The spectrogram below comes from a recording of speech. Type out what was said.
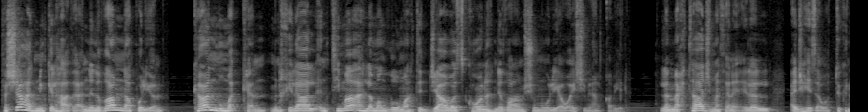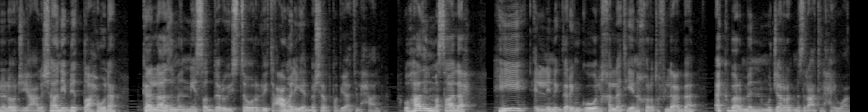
فالشاهد من كل هذا أن نظام نابليون كان ممكن من خلال انتمائه لمنظومة تتجاوز كونه نظام شمولي أو أي شيء من هالقبيل. لما احتاج مثلا إلى الأجهزة والتكنولوجيا علشان يبني الطاحونة كان لازم أن يصدر ويستورد ويتعامل ويا البشر بطبيعة الحال. وهذه المصالح هي اللي نقدر نقول خلته ينخرط في لعبة أكبر من مجرد مزرعة الحيوان.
